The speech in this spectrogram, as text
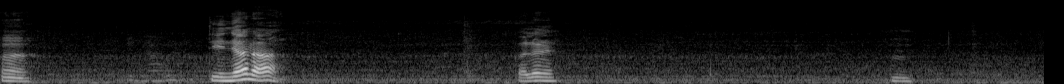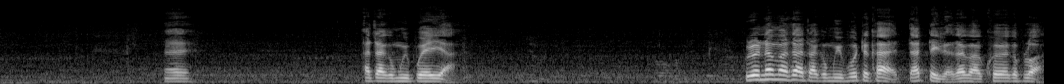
ừ. Thì nhá đó. Gọi lên ừ. Này အတာပွေလျာဟမ်တင်ညာလားကလည်းอืมအဲအတကမွေပွဲရဘုရနမသတကမွေဘုတခတတ်တိတ်လာတကခွဲကပလော့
